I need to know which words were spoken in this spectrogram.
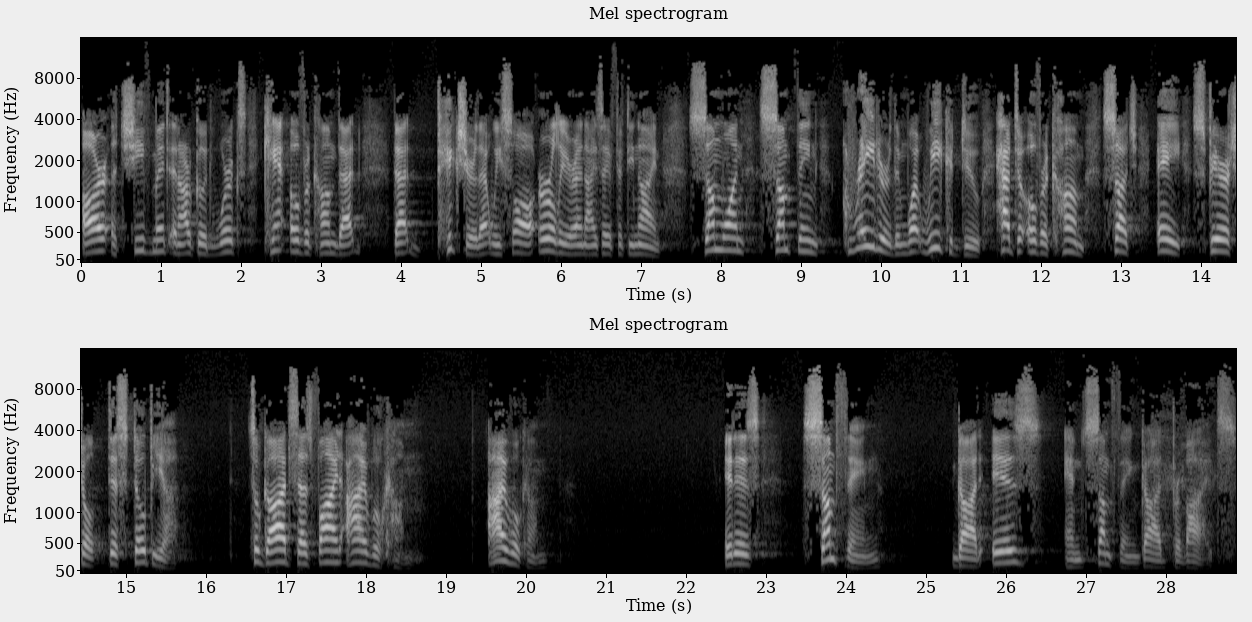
Our achievement and our good works can't overcome that, that picture that we saw earlier in Isaiah 59. Someone, something greater than what we could do had to overcome such a spiritual dystopia. So God says, Fine, I will come. I will come. It is something God is and something God provides.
